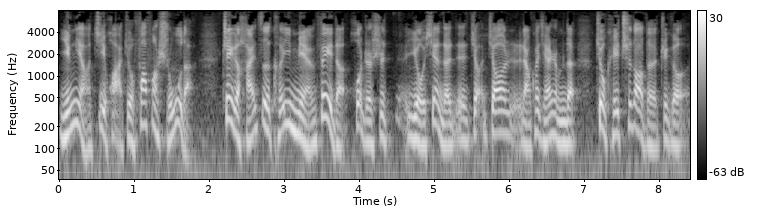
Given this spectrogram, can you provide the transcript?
营养计划，就发放食物的。这个孩子可以免费的，或者是有限的，交交两块钱什么的，就可以吃到的这个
